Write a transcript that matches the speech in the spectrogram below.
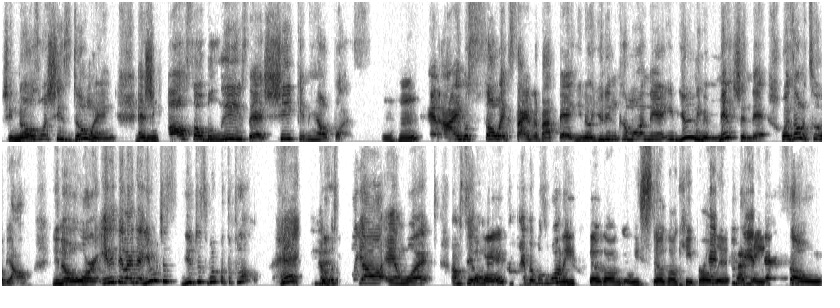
She knows what she's doing, and she also believes that she can help us. Mhm. And I was so excited about that. You know, you didn't come on there. You didn't even mention that. Well, it's only two of y'all, you know, or anything like that. You just you just went with the flow. Hey, you know, it's two of y'all and what? I'm still Okay. gonna if it was one We still going. We still gonna keep rolling. I think. that. So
